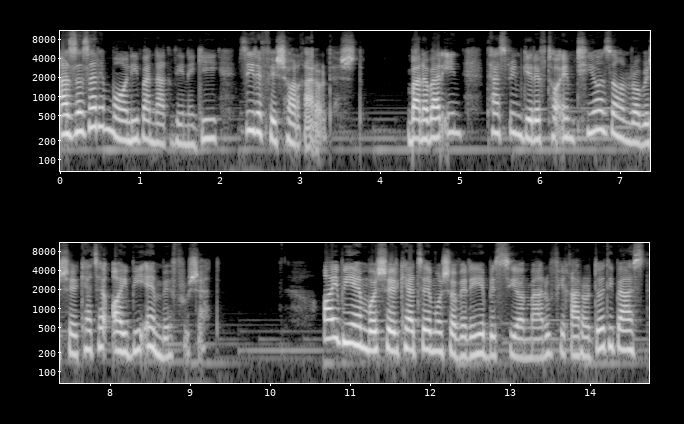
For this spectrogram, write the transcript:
از نظر مالی و نقدینگی زیر فشار قرار داشت. بنابراین تصمیم گرفت تا امتیاز آن را به شرکت IBM بفروشد. IBM با شرکت مشاوره بسیار معروفی قراردادی بست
